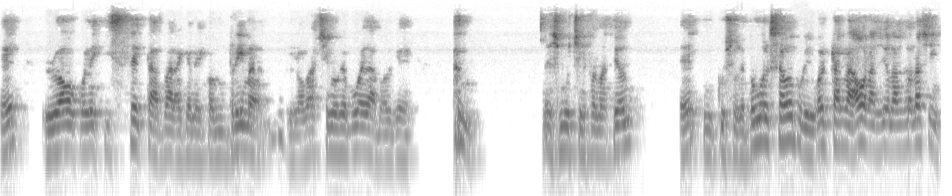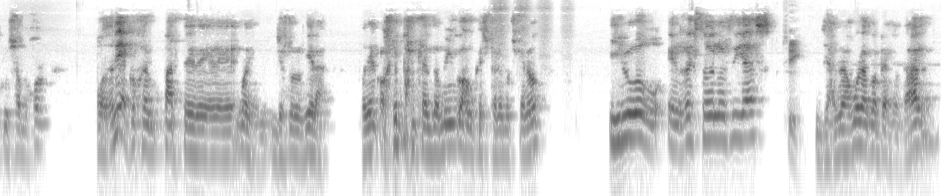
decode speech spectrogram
¿eh? lo hago con XZ para que me comprima lo máximo que pueda porque es mucha información, ¿eh? incluso le pongo el sábado porque igual tarda horas, yo las horas, incluso a lo mejor podría coger parte de, bueno, Dios no lo quiera, podría coger parte del domingo, aunque esperemos que no, y luego el resto de los días Sí. ya no hago una copia total,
